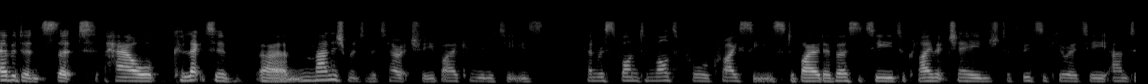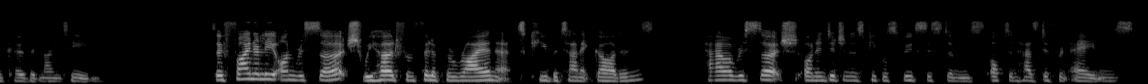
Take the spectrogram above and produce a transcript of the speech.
evidence that how collective uh, management of a territory by communities can respond to multiple crises, to biodiversity, to climate change, to food security, and to COVID-19. So finally on research, we heard from Philippa Ryan at Kew Botanic Gardens, how research on Indigenous people's food systems often has different aims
